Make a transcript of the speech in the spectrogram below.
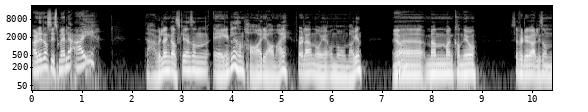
Er det rasisme eller ei? Det er vel en ganske sånn egentlig en sånn hard ja-nei, føler jeg, nå, og nå om dagen. Eh, men man kan jo selvfølgelig være litt sånn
